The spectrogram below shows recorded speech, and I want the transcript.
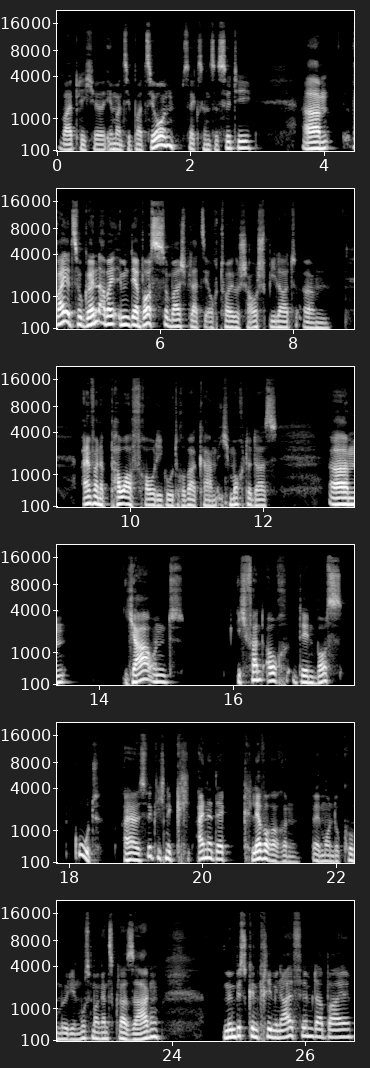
weibliche Emanzipation, Sex in the City. Ähm, war jetzt zu gönnen, aber im Der Boss zum Beispiel hat sie auch toll geschauspielert. Ähm, einfach eine Powerfrau, die gut rüberkam. Ich mochte das. Ähm, ja, und ich fand auch den Boss gut. Er ist wirklich eine, eine der clevereren Belmondo-Komödien, muss man ganz klar sagen. Mit ein bisschen Kriminalfilm dabei.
